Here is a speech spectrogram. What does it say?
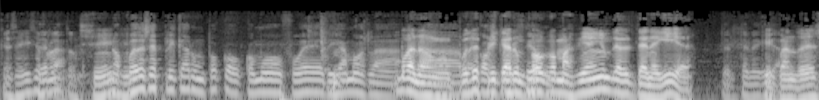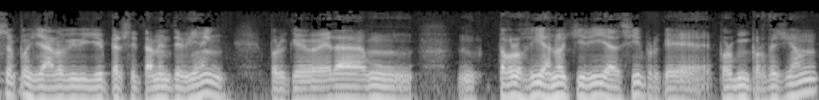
Que se dice Tela. pronto. Sí, ¿Nos sí. puedes explicar un poco cómo fue, digamos, la. Bueno, la puedo explicar un poco más bien del Teneguía. del Teneguía? que cuando eso pues ya lo viví yo perfectamente bien porque era un, todos los días noche y día decir porque por mi profesión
